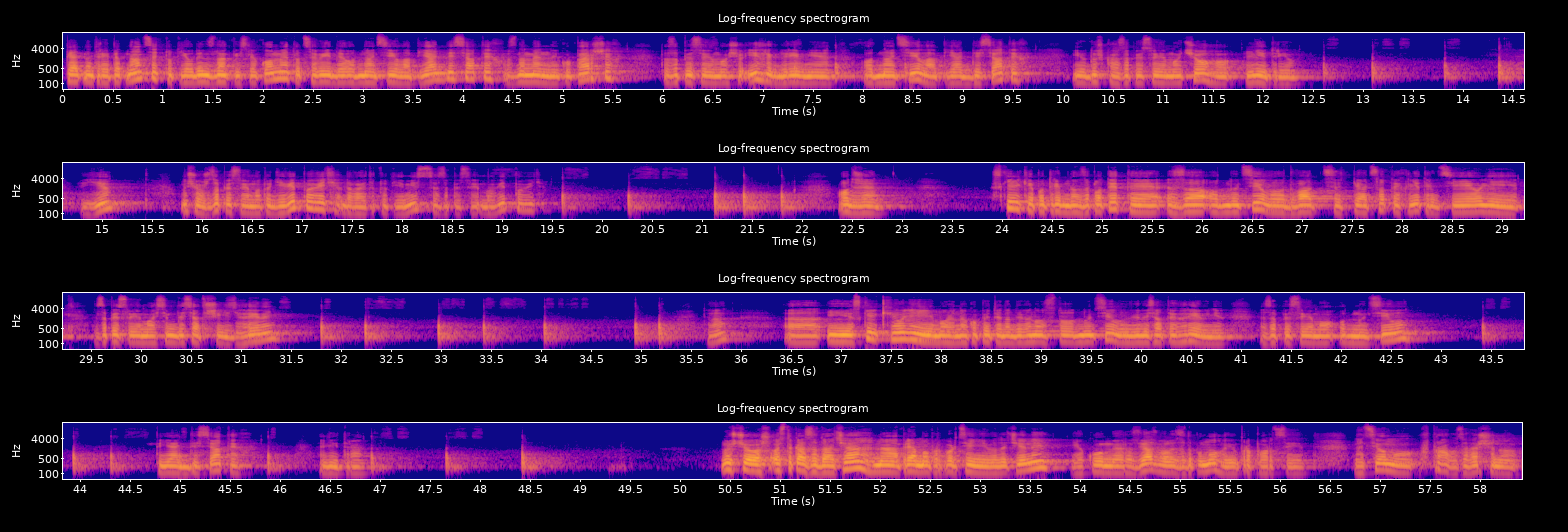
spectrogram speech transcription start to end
5 на 3 15. Тут є один знак після коми, то це вийде 1,5 в знаменнику перших. То записуємо, що y дорівнює 1,5. І в дужках записуємо чого? Літрів. Є. Ну що ж, записуємо тоді відповідь. Давайте тут є місце, записуємо відповідь. Отже, скільки потрібно заплатити за 1,25 літрів цієї олії? Записуємо 76 гривень. Так. Е, І скільки олії можна купити на 91,2 гривні? Записуємо 1,5 літра. Ну що ж, ось така задача на прямо пропорційні величини, яку ми розв'язували за допомогою пропорції. На цьому вправу завершено.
